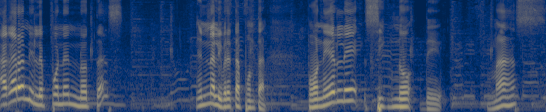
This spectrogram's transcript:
agarran y le ponen notas. En una libreta apuntan. Ponerle signo de más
